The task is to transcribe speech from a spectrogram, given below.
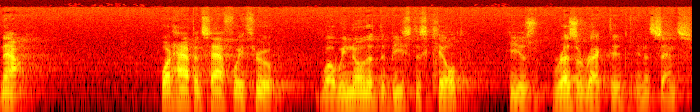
Now, what happens halfway through? Well, we know that the beast is killed, he is resurrected in a sense,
